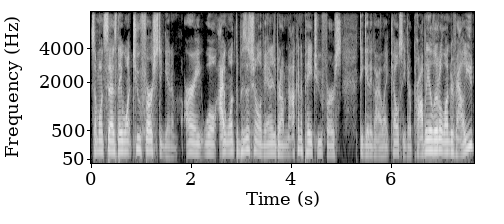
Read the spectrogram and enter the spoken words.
Someone says they want two firsts to get him. All right, well, I want the positional advantage, but I'm not going to pay two firsts to get a guy like Kelce. They're probably a little undervalued.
